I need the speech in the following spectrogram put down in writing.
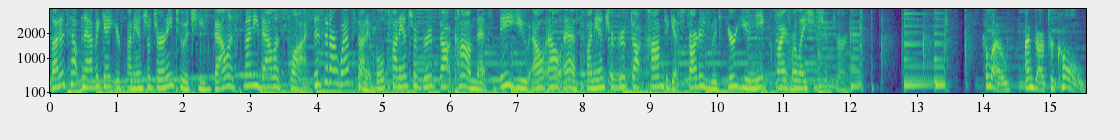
Let us help navigate your financial journey to achieve balanced money, balanced life. Visit our website at bullsfinancialgroup.com. That's B U L L S financialgroup.com to get started with your unique client relationship journey. Hello, I'm Dr. Cole.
